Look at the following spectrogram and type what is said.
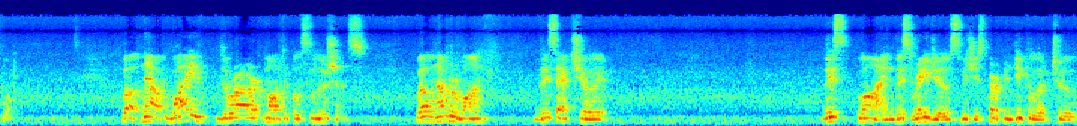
for. Well, now, why there are multiple solutions? Well, number one, this actually, this line, this radius, which is perpendicular to,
